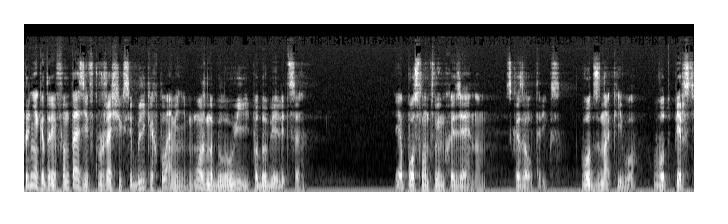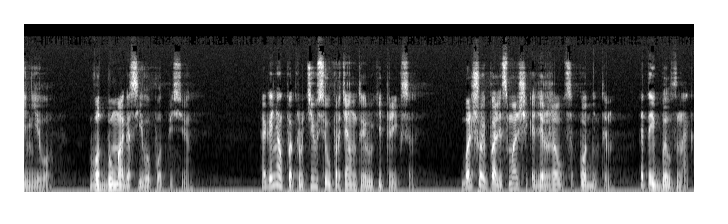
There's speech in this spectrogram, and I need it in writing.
При некоторой фантазии в кружащихся бликах пламени можно было увидеть подобие лица. «Я послан твоим хозяином», — сказал Трикс. «Вот знак его, вот перстень его, вот бумага с его подписью». Огонек покрутился у протянутой руки Трикса. Большой палец мальчика держался поднятым. Это и был знак.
